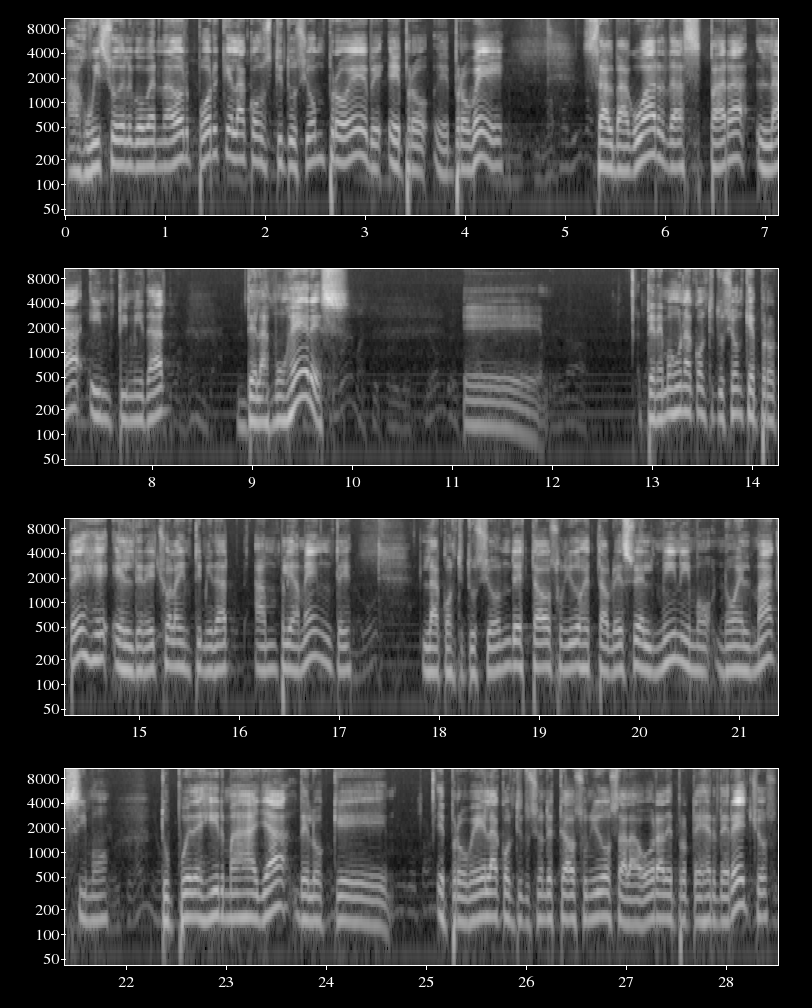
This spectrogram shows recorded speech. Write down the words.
a juicio del gobernador porque la Constitución prohíbe, eh, pro, eh, provee salvaguardas para la intimidad de las mujeres. Eh, tenemos una constitución que protege el derecho a la intimidad ampliamente. La constitución de Estados Unidos establece el mínimo, no el máximo. Tú puedes ir más allá de lo que eh, provee la constitución de Estados Unidos a la hora de proteger derechos.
